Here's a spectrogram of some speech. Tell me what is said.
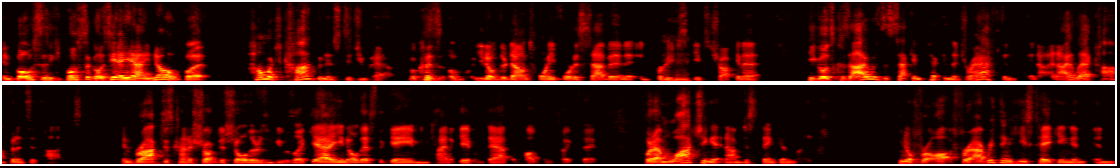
And Bosa, Bosa goes, Yeah, yeah, I know, but how much confidence did you have? Because of you know they're down 24 to 7 and, and Purdy mm-hmm. just keeps chucking it. He goes, because I was the second pick in the draft and, and, and I lack confidence at times. And Brock just kind of shrugged his shoulders and he was like, Yeah, you know, that's the game, and kind of gave him dap and hugged him type thing. But I'm watching it and I'm just thinking, like, you know, for all for everything he's taking in in,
